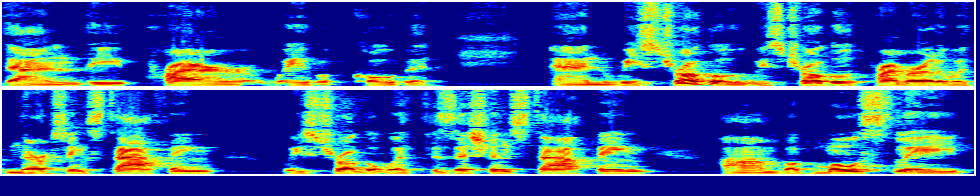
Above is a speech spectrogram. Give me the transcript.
than the prior wave of COVID. And we struggled. We struggled primarily with nursing staffing. We struggled with physician staffing. Um, but mostly,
